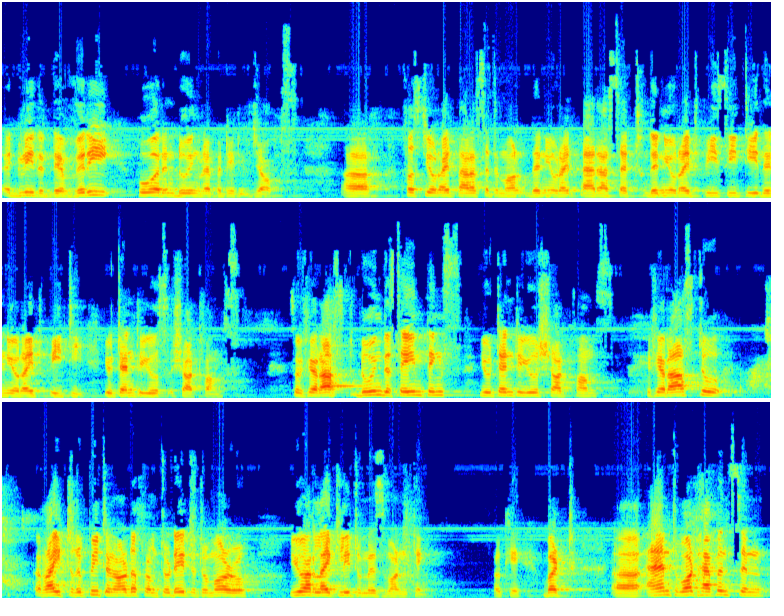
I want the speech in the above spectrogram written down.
agree that they are very poor in doing repetitive jobs. Uh, first you write paracetamol, then you write paracet, then you write PCT, then you write PT. You tend to use short forms. So if you're asked doing the same things, you tend to use short forms. If you're asked to write, repeat an order from today to tomorrow, you are likely to miss one thing. Okay, but uh, and what happens in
